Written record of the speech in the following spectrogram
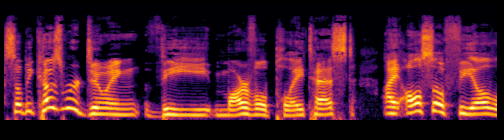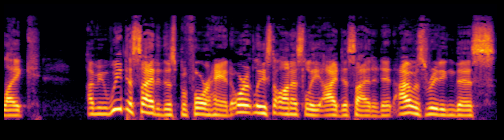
So, because we're doing the Marvel playtest, I also feel like. I mean, we decided this beforehand, or at least honestly, I decided it. I was reading this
